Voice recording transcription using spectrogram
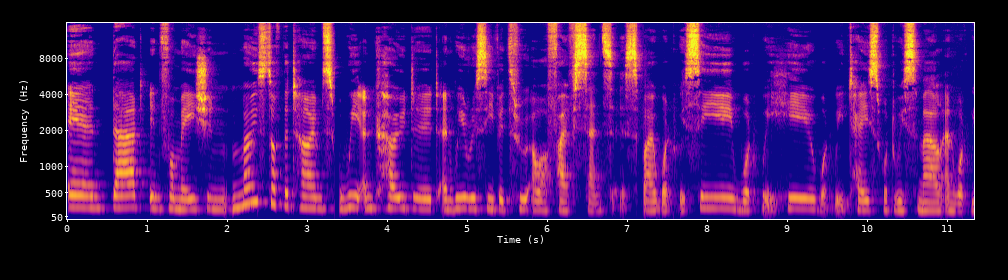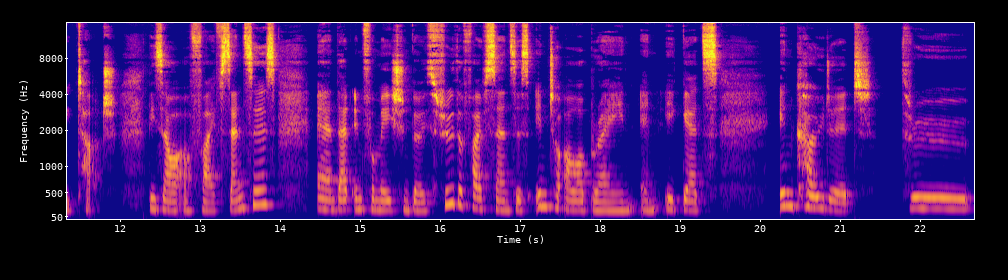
And that information, most of the times we encode it and we receive it through our five senses by what we see, what we hear, what we taste, what we smell, and what we touch. These are our five senses. And that information goes through the five senses into our brain and it gets encoded through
